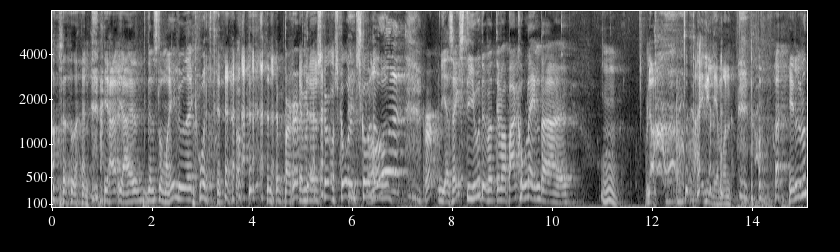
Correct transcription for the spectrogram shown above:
og hvad hedder han? Jeg, jeg, den slog mig helt ud af kursen, den her, den her burp. Jamen, der. øh, skål, skål, skål. Skål! Vi er altså ikke stive, det var, det var bare colaen, der... Øh, Nå, Dejlig lemon. for helvede.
